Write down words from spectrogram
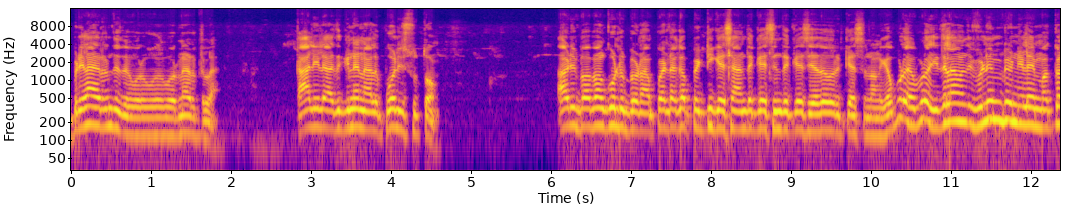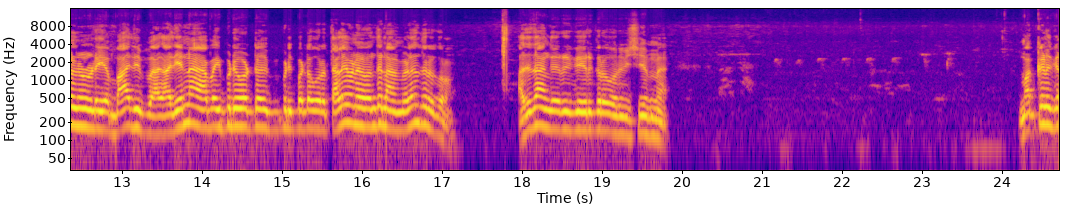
இப்படிலாம் இருந்தது ஒரு- ஒரு நேரத்தில். காலையில் அதுக்குன்னே நாலு போலீஸ் சுத்தம். அப்படி பார்ப்பான் கூட்டு போயிடும் போயிட்டாக்கா பெட்டி கேஸ் அந்த கேஸ் இந்த கேஸ் ஏதோ ஒரு கேஸ்னுவாங்க எவ்வளோ எவ்வளோ இதெல்லாம் வந்து விளிம்பு நிலை மக்களினுடைய பாதிப்பு. அது என்ன அப்போ இப்படி ஒரு இப்படிப்பட்ட ஒரு தலைவனை வந்து நாம் இழந்திருக்கிறோம். அதுதான் அங்கே இருக்கு இருக்கிற ஒரு விஷயமே. மக்களுக்கு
